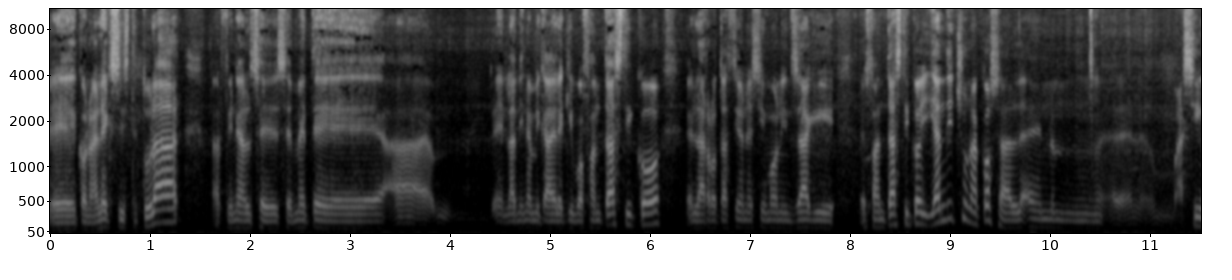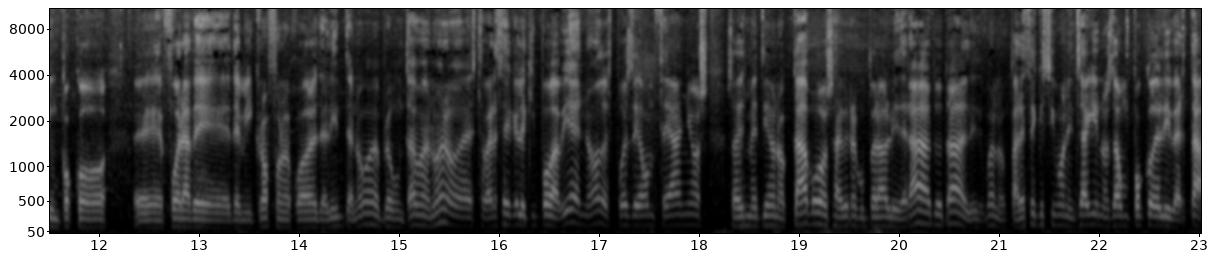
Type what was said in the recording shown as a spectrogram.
eh, con Alexis titular, al final se, se mete a- en la dinámica del equipo fantástico, en las rotaciones Simón Inzaghi es fantástico, y han dicho una cosa, en- en- así un poco eh, fuera de, de micrófono los jugadores del Inter, ¿no? Me preguntaban, bueno, esto parece que el equipo va bien, ¿no? Después de 11 años os habéis metido en octavos, habéis recuperado el liderato tal, y bueno, parece que Simón Inzaghi nos da un poco de libertad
